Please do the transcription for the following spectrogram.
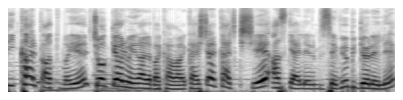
bir kalp atmayı çok görmeyin. Hadi bakalım arkadaşlar kaç kişi askerlerimizi seviyor bir görelim.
